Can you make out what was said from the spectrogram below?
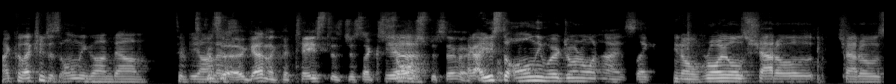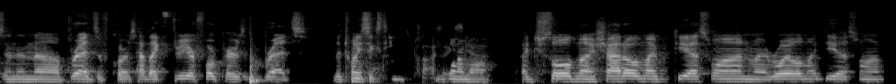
My collection's just only gone down. To be Because honest, again, like the taste is just like so specific. like I used to only wear Jordan One highs, like you know Royals, Shadow, Shadows, and then uh, Breads. Of course, had like three or four pairs of the Breads, the 2016 Classics, yeah. I sold my Shadow, my DS one, my Royal, my DS one.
